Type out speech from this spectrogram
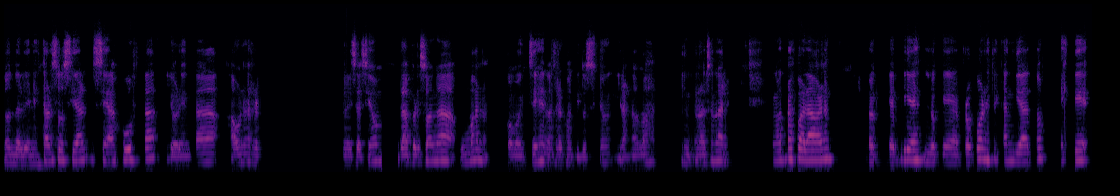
donde el bienestar social sea justa y orientada a una realización de la persona humana, como exige nuestra Constitución y las normas internacionales. En otras palabras, lo que, pide, lo que propone este candidato es que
